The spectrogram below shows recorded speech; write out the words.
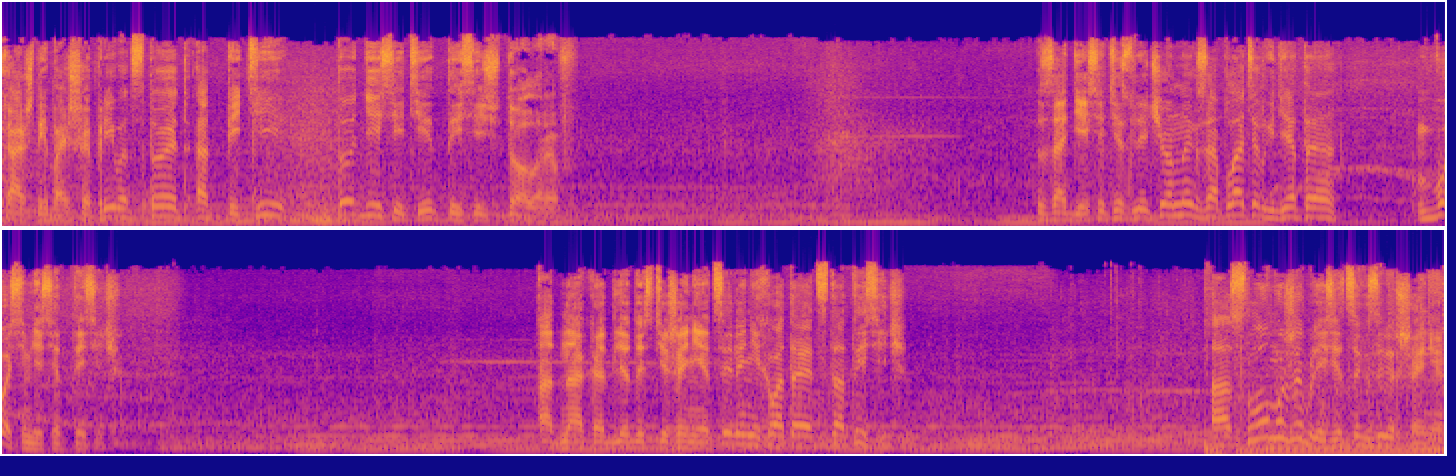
Каждый большой привод стоит от 5 до 10 тысяч долларов. За 10 извлеченных заплатят где-то 80 тысяч. Однако для достижения цели не хватает 100 тысяч. А слом уже близится к завершению.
